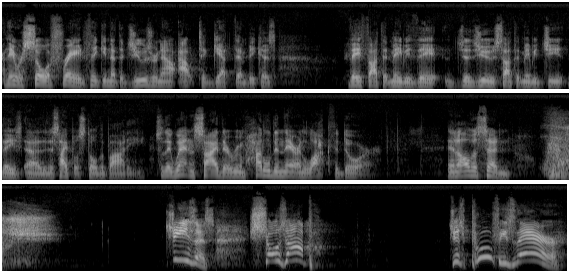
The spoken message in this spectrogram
And they were so afraid, thinking that the Jews are now out to get them because they thought that maybe they, the Jews thought that maybe they, uh, the disciples stole the body. So they went inside their room, huddled in there, and locked the door. And all of a sudden, whoosh, Jesus shows up. Just poof, he's there.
